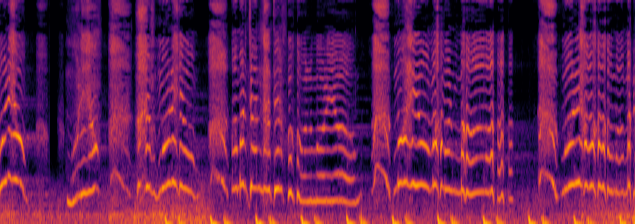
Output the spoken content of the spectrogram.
মরিয়ম মরিয়ম, আমার জান্নাতের ফুল। মরিয়ম আমার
